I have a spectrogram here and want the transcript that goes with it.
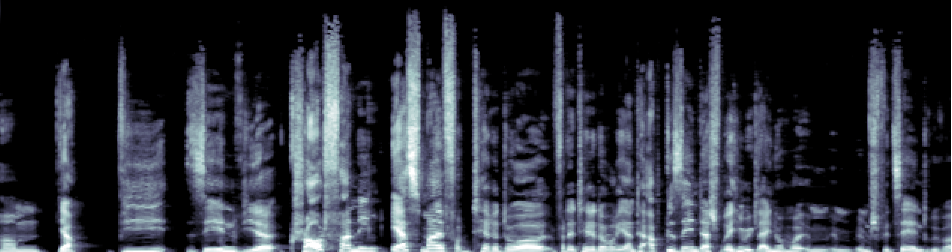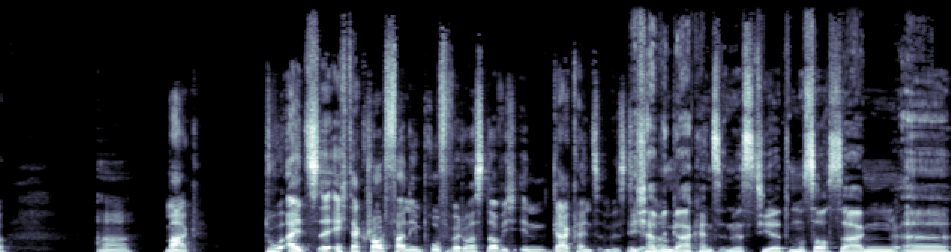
Ähm, ja, wie sehen wir Crowdfunding erstmal von Territor, von der Territor-Variante abgesehen? Da sprechen wir gleich noch mal im, im, im Speziellen drüber. Uh, Marc, du als äh, echter Crowdfunding-Profi, weil du hast, glaube ich, in gar keins investiert. Ich habe ne? in gar keins investiert. Muss auch sagen, äh,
